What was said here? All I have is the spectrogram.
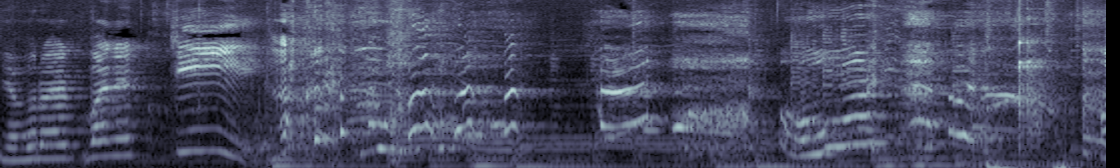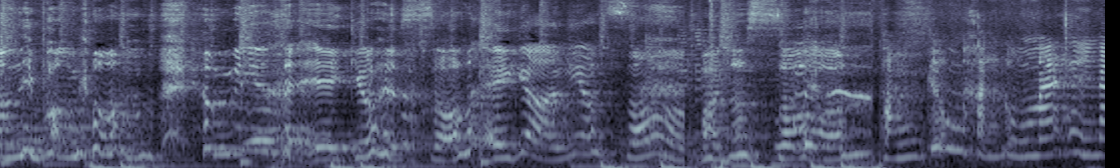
영어로 할 뻔했지. 언니 방금 현민이한테 애교했어. 애교 아니었어. 맞았어. 방금 한국말 하려고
